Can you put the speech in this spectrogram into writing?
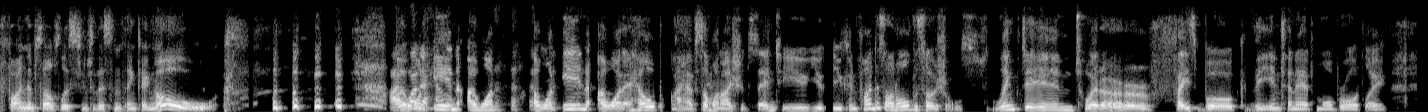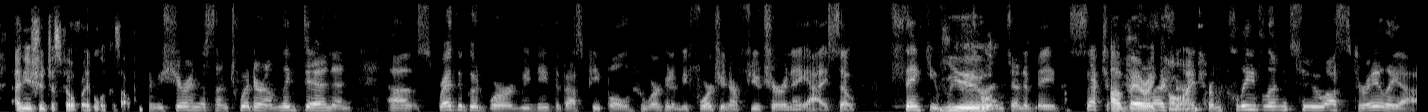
find themselves listening to this and thinking, oh, I, I want in, I want, I want in, I want to help. I have someone I should send to you. You you can find us on all the socials: LinkedIn, Twitter, Facebook, the internet more broadly and you should just feel free to look us up. I'm going to be sharing this on Twitter, on LinkedIn, and uh, spread the good word. We need the best people who are going to be forging our future in AI. So thank you for you your time, Genevieve. Such a very kind. From Cleveland to Australia.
